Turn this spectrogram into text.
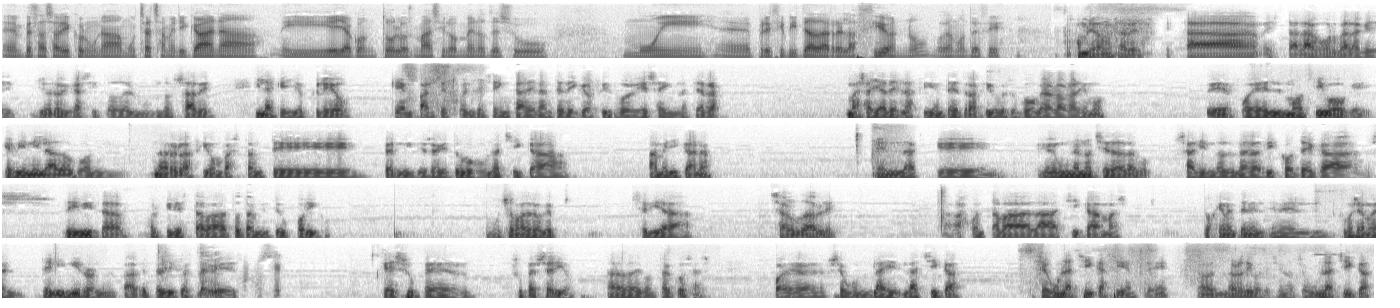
empezó a salir con una muchacha americana y ella contó los más y los menos de su muy eh, precipitada relación, ¿no? Podemos decir. Hombre, vamos a ver, está, está la gorda, la que yo creo que casi todo el mundo sabe y la que yo creo que en parte fue el desencadenante de que Orfield volviese a Inglaterra. Más allá del accidente de tráfico, que supongo que ahora lo hablaremos, eh, fue el motivo que, que viene hilado con, una relación bastante perniciosa que tuvo con una chica americana en la que en una noche dada saliendo de una de las discotecas de Ibiza al fin estaba totalmente eufórico mucho más de lo que sería saludable aguantaba la chica más lógicamente en el, en el ¿cómo se llama? el Daily Mirror ¿no? el periódico este que, que es súper super serio a la hora de contar cosas. Pues según la, chica, según la chica siempre, ¿eh? no, no, lo digo yo, sino según la chica,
